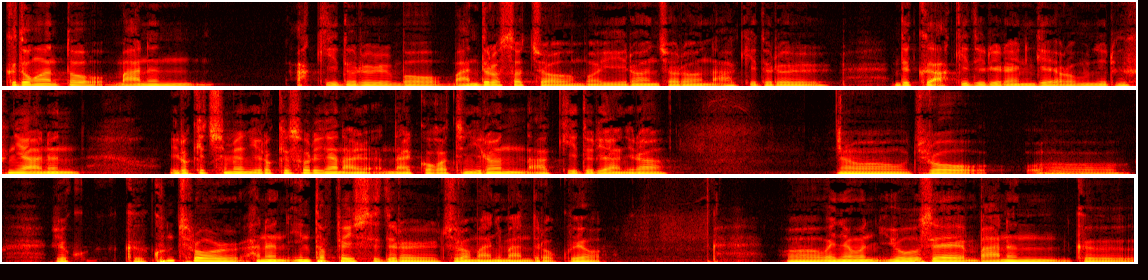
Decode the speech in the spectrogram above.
그동안 또 많은 악기들을 뭐 만들었었죠. 뭐 이런 저런 악기들을 근데 그 악기들이라는 게 여러분들이 흔히 아는 이렇게 치면 이렇게 소리가 날 것 같은 이런 악기들이 아니라 어 주로 어 그 컨트롤하는 인터페이스들을 주로 많이 만들었고요. 어 왜냐면 요새 많은 그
